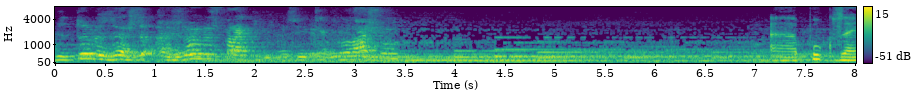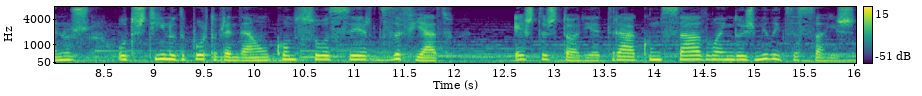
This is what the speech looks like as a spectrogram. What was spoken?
de todas as, as zonas para aqui. Não sei o que é que acham. Há poucos anos, o destino de Porto Brandão começou a ser desafiado. Esta história terá começado em 2016.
